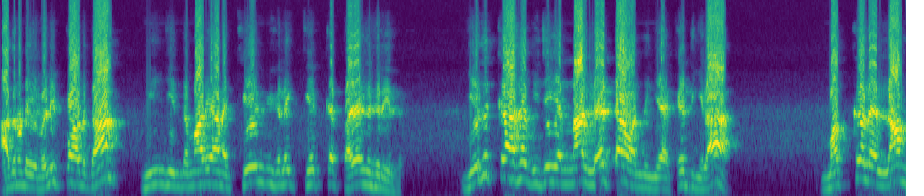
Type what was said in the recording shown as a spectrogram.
அதனுடைய வெளிப்பாடு தான் நீங்க இந்த மாதிரியான கேள்விகளை கேட்க தயங்குகிறீர்கள். எதுக்காக விஜயன்னா லேட்டா வந்தீங்க? கேட்டீங்களா? மக்கள் எல்லாம்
